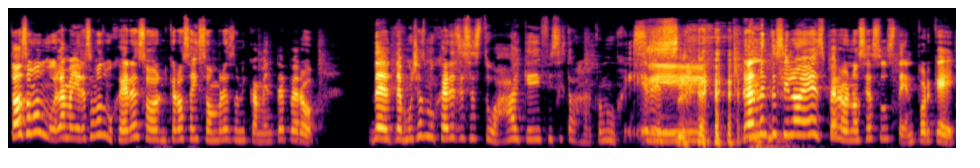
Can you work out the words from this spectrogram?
Todas somos, la mayoría somos mujeres, son creo seis hombres únicamente, pero de, de muchas mujeres dices tú, ay, qué difícil trabajar con mujeres. Sí. Realmente sí lo es, pero no se asusten porque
